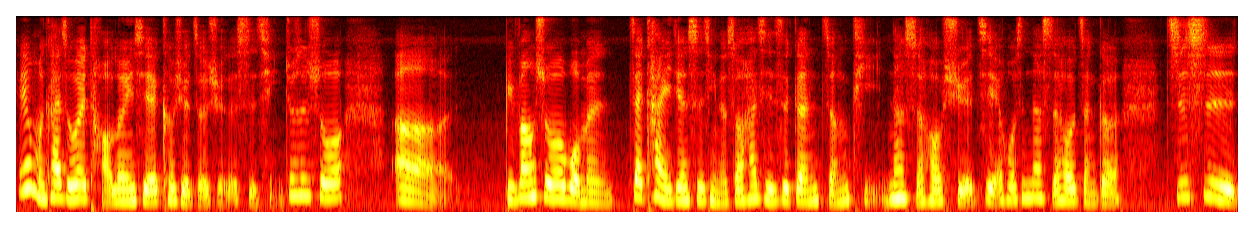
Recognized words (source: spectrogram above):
因为，我们开始会讨论一些科学哲学的事情，就是说，呃。比方说，我们在看一件事情的时候，它其实是跟整体那时候学界，或是那时候整个知识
